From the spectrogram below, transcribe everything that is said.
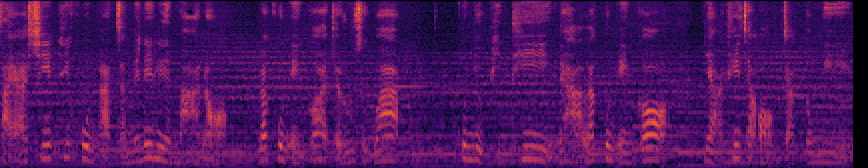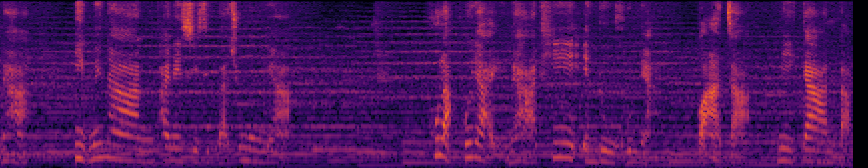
สายอาชีพที่คุณอาจจะไม่ได้เรียนมาเนาะ แล้วคุณเองก็อาจจะรู้สึกว่าคุณอยู่ผิดที่นะคะ แล้วคุณเองก็อยากที่จะออกจากตรงนี้นะคะ อีกไม่นานภายใน 48 ชั่วโมงเนี่ยผู้หลักผู้ใหญ่นะคะที่เอ็นดูคุณเนี่ยก็อาจจะมีการแบบ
